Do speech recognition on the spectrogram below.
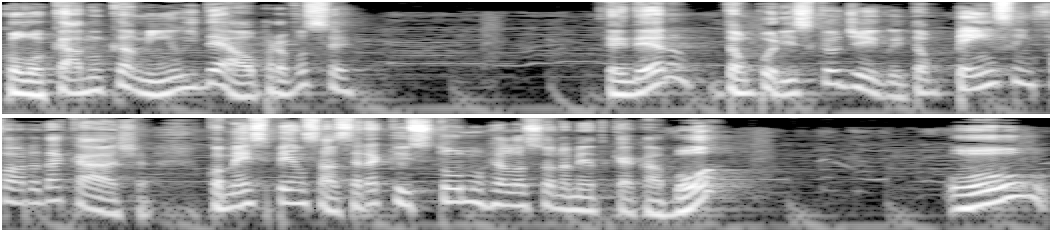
colocar no caminho ideal para você. Entenderam? Então por isso que eu digo, então pensem fora da caixa. Comece a pensar, será que eu estou num relacionamento que acabou? Ou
